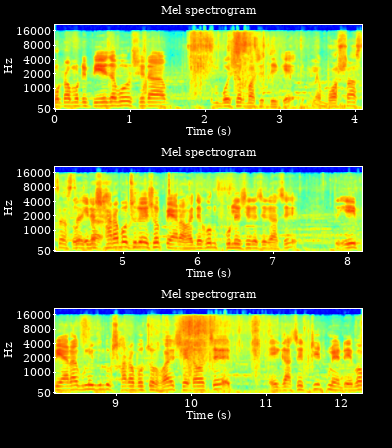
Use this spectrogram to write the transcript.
মোটামুটি পেয়ে যাব সেটা বৈশাখ মাসের দিকে। বর্ষা আস্তে আস্তে এটা সারা বছরে এসব পেয়ারা হয়। দেখুন ফুল এসে গেছে গাছে। তো এই পেয়ারাগুলো কিন্তু সারা বছর হয় সেটা হচ্ছে এই গাছের ট্রিটমেন্ট এবং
